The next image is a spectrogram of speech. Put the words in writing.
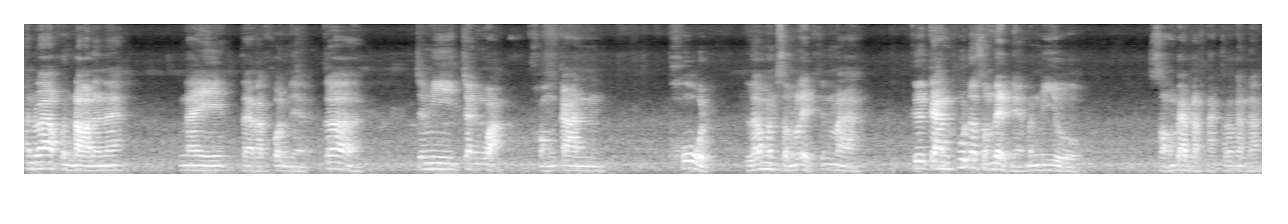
อันว่าคนเรานะนะ ในแต่ละคนเนี่ยก็จะมีจังหวะของการพูดแล้วมันสำเร็จขึ้นมา คือการพูดแล้วสำเร็จเนี่ยมันมีอยู่สองแบบหลักๆเท่ากันนะ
